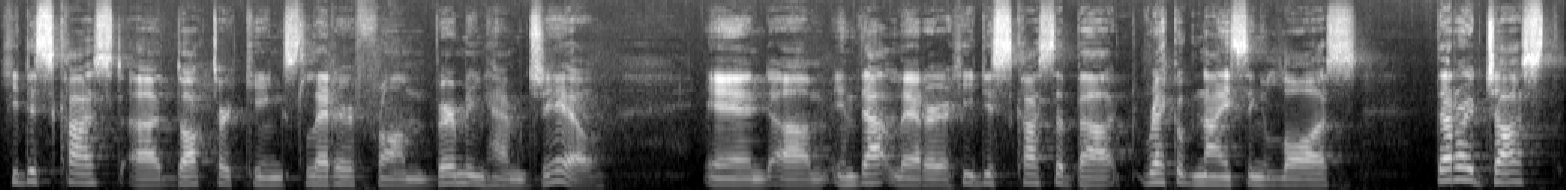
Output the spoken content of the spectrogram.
he discussed uh, Dr. King's letter from Birmingham jail. And um, in that letter, he discussed about recognizing laws that are just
